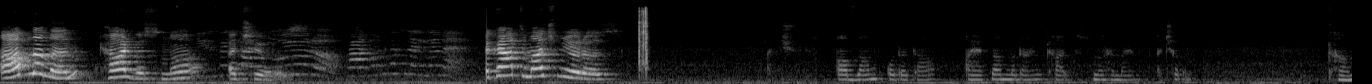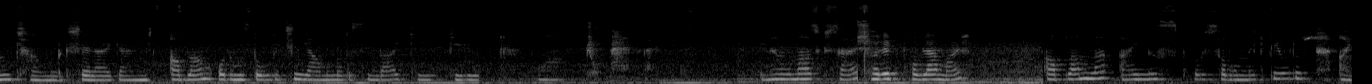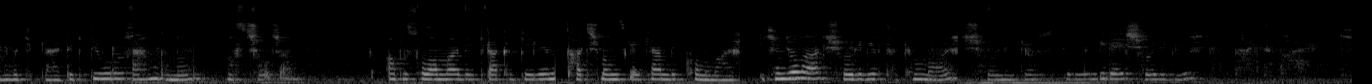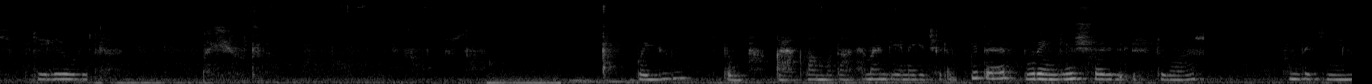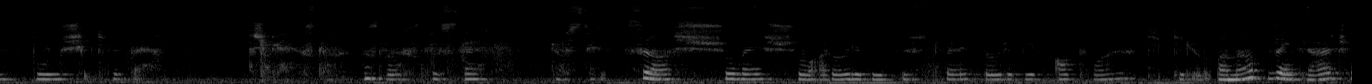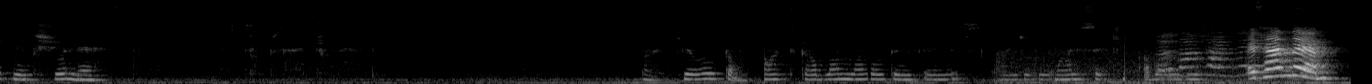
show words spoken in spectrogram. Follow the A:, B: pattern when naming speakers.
A: Ablamın kargosunu açıyoruz. Şaka yaptım açmıyoruz. Açıyoruz. Ablam odada ayaklanmadan kargosunu hemen açalım. Tam çalmalık şeyler gelmiş. Ablam odamızda olduğu için Yağmur'un odasında giyip geliyor. Wow, çok beğendim. İnanılmaz güzel. Şöyle bir problem var. Ablamla aynı spor salonuna gidiyoruz. Aynı vakitlerde gidiyoruz. Ben bunu nasıl çalacağım? Ablası olanlar bir iki dakika gelin. Tartışmamız gereken bir konu var. İkinci olarak şöyle bir takım var. Şöyle göstereyim. Bir de şöyle bir tayt var. Geliyorum. Bayıldım. Çok güzel. Bayıldım. Ayaklanmadan hemen diğerine geçelim. Bir de bu rengin şöyle bir üstü var. Bunu da giyeyim. Bu şekilde. Şöyle hızlı hızlı hızlı size göstereyim. Sıra şu ve şu var. Böyle bir üst ve böyle bir alt var. Giyip geliyorum. Bana bu renkler çok mu yakışıyor ne? Çok güzel. Çok beğendim. Bayıldım. Artık ablamla zor günlüklerimiz ayrılıyor. Maalesef ki ablam... Efendim?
